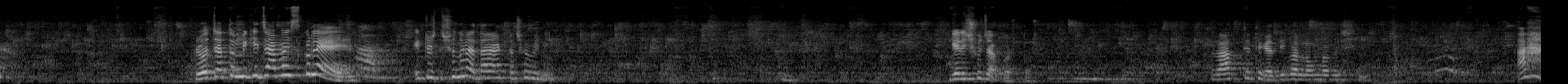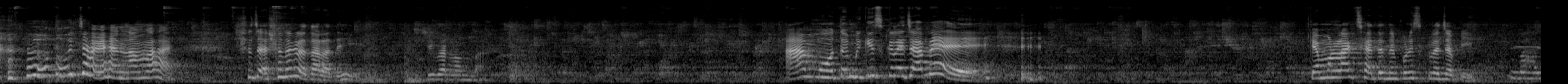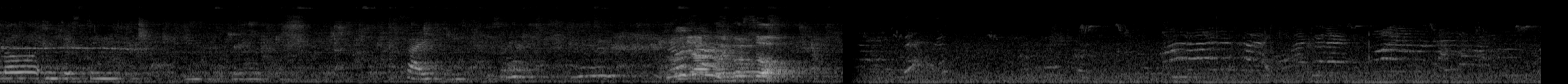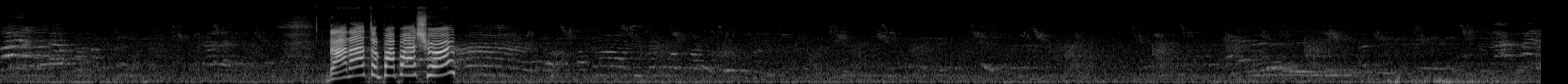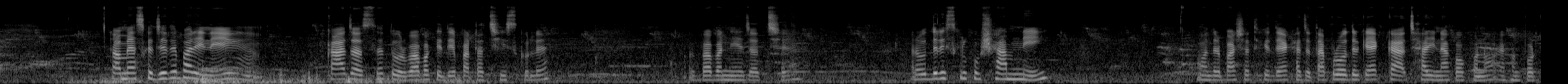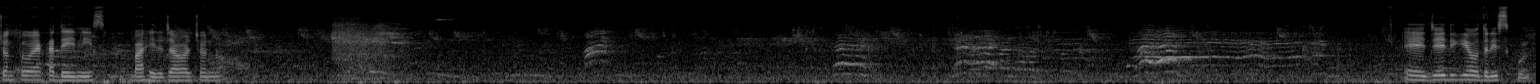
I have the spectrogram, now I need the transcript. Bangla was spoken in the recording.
রোজা, তুমি কি যাবে স্কুলে? একটু সুন্দর দাঁড়া, একটা ছবি নি গেলি সুজা করতো রাত্রি থেকে দিবার লম্বা বেশি। হ্যাঁ লম্বা হয়। সুজা সুন্দর দাঁড়া দেখি। দিবার লম্বা। আম্মু তুমি কি স্কুলে যাবে? কেমন লাগছে এতদিন পর স্কুলে যাবি? ভালো ইন্টারেস্টিং দাঁড়া, তোর পাপা আসো তো আমি আজকে যেতে পারিনি। কাজ আছে, তোর বাবাকে দিয়ে পাঠাচ্ছি স্কুলে। ওর বাবা নিয়ে যাচ্ছে। আর ওদের স্কুল খুব সামনেই। আমাদের বাসা থেকে দেখা যায়। তারপর ওদেরকে একা ছাড়ি না কখনো। এখন পর্যন্ত একা দেইনি বাহিরে যাওয়ার জন্য। এই যে এদিকে ওদের স্কুল।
